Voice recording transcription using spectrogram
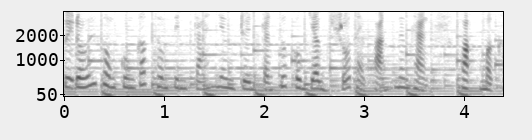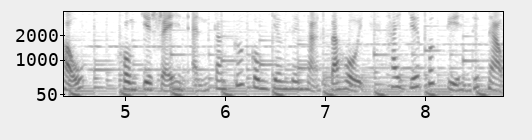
Tuyệt đối không cung cấp thông tin cá nhân trên căn cước công dân, số tài khoản ngân hàng hoặc mật khẩu, không chia sẻ hình ảnh căn cước công dân lên mạng xã hội hay dưới bất kỳ hình thức nào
